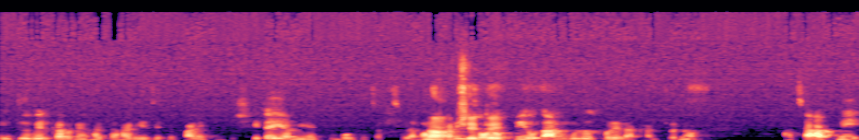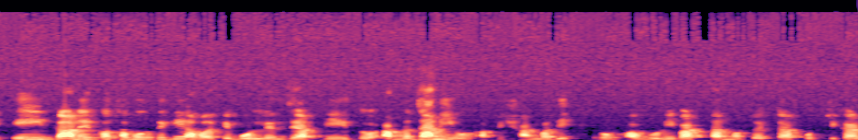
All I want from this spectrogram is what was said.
ইউটিউবের কারণে হয়তো হারিয়ে যেতে পারে কিন্তু সেটাই আমি একটু বলতে চাচ্ছিলাম আপনার এই জনপ্রিয় গানগুলো ধরে রাখার জন্য। আচ্ছা আপনি এই গানের কথা বলতে গিয়ে আমাকে বললেন যে আপনি তো আমরা জানিও আপনি সাংবাদিক এবং অগ্রণী বার্তার মতো একটা পত্রিকার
